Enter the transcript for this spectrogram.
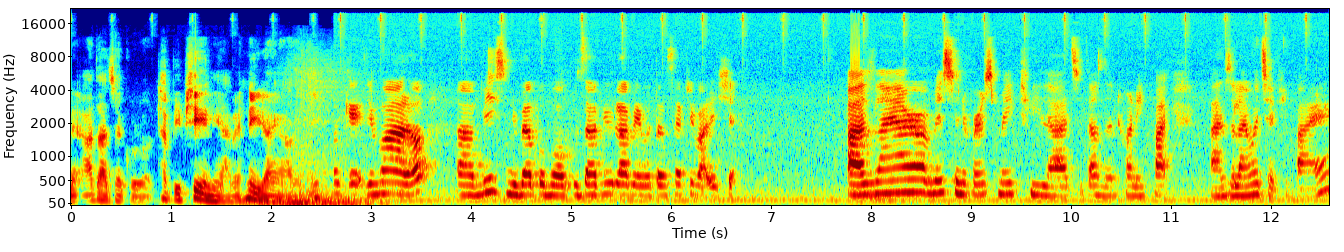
နေအားသာချက်ကိုတော့ထပ်ပြီးဖြည့်နေရပဲနှိမ့်တိုင်းရတော့လေဟုတ်ကဲ့ညီမကတော့အာ Miss Universe ပုံပေါ်ပူဇော်ပြုလာမယ်ကိုတုံးဆက်ဖြစ်ပါလိမ့်ရှင်အာဇလိုင်းကတော့ Miss Universe Make Tila 2025အာဇလိုင်းဝတ်ချက်ဖြစ်ပါတယ်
